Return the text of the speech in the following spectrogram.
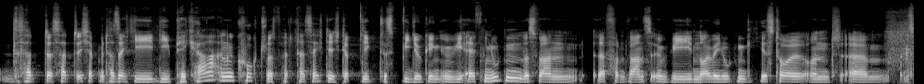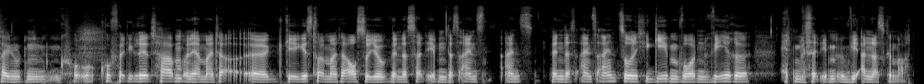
das hat, das hat, ich habe mir tatsächlich die, die PK angeguckt und das war tatsächlich, ich glaube, das Video ging irgendwie elf Minuten, das waren, davon waren es irgendwie neun Minuten Gistol und ähm, zwei Minuten Kofeld, die geredet haben und er meinte, äh, Gistol meinte auch so, jo, wenn das halt eben das 1, 1 wenn das 1-1 so nicht gegeben worden wäre, hätten wir es halt eben irgendwie anders gemacht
